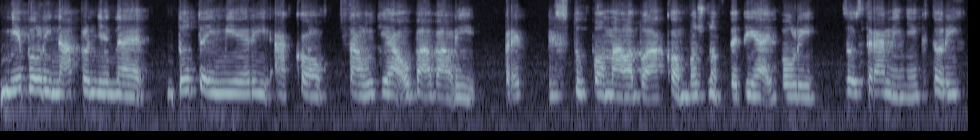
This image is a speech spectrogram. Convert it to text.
neboli naplnené do tej miery, ako sa ľudia obávali pred vstupom, alebo ako možno vtedy aj boli zo strany niektorých e,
